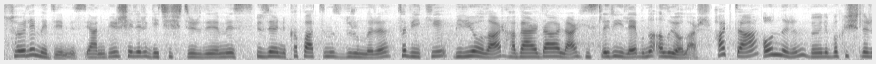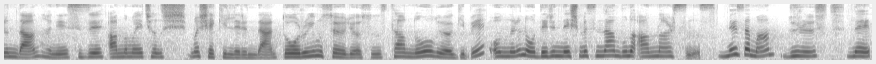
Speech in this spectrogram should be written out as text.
söylemediğimiz yani bir şeyleri geçiştirdiğimiz, üzerini kapattığımız durumları tabii ki biliyorlar, haberdarlar, hisleriyle bunu alıyorlar. Hatta onların böyle bakışlarından hani sizi anlamaya çalışma şekillerinden doğruyu mu söylüyorsunuz, tam ne oluyor gibi onların o derinleşmesinden bunu anlarsınız. Ne zaman dürüst, net,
